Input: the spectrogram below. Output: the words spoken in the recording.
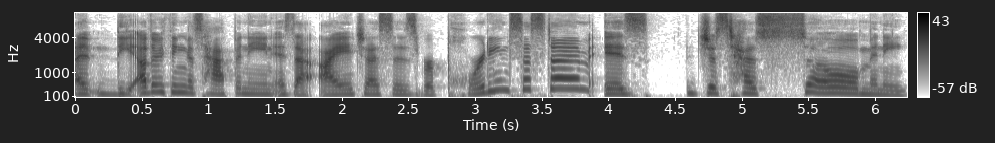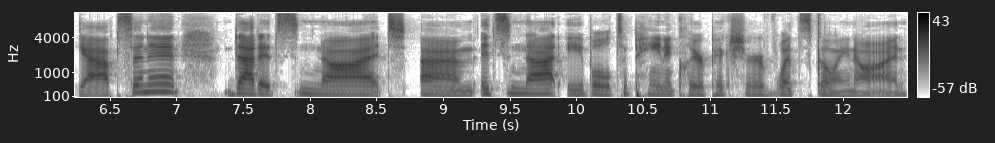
the other thing that's happening is that IHS's reporting system is just has so many gaps in it that it's not um, it's not able to paint a clear picture of what's going on.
